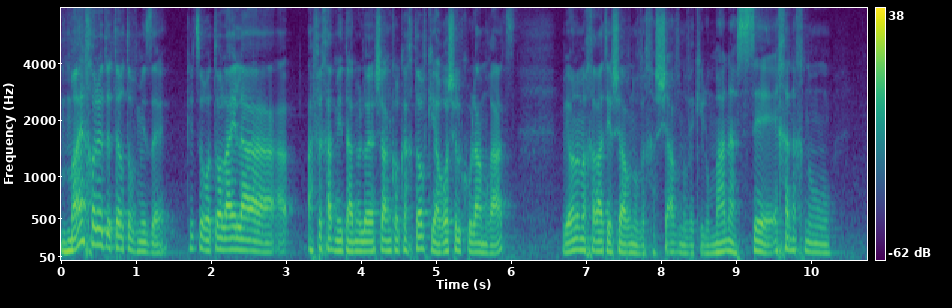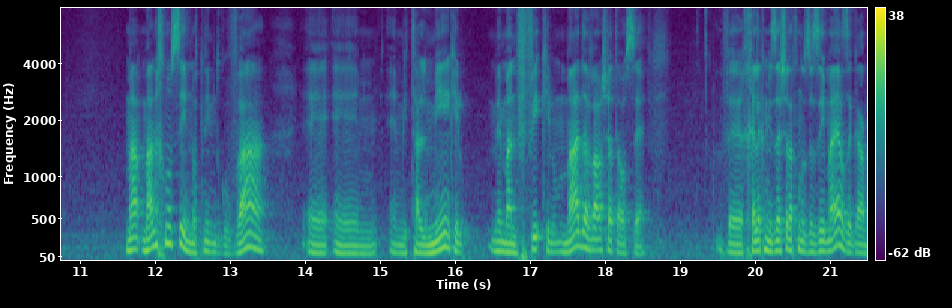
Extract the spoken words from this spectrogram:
מה יכול להיות יותר טוב מזה? קיצור, אותו לילה אף אחד מאיתנו לא ישן כל כך טוב, כי הראש של כולם רץ. ויום למחרת ישבנו וחשבנו, וכאילו, מה נעשה, איך אנחנו... מה, מה אנחנו עושים? נותנים תגובה? אה, אה, אה, מתעלמים? כאילו, ממנפי, כאילו, מה הדבר שאתה עושה? וחלק מזה שאנחנו זזים מהר זה גם,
